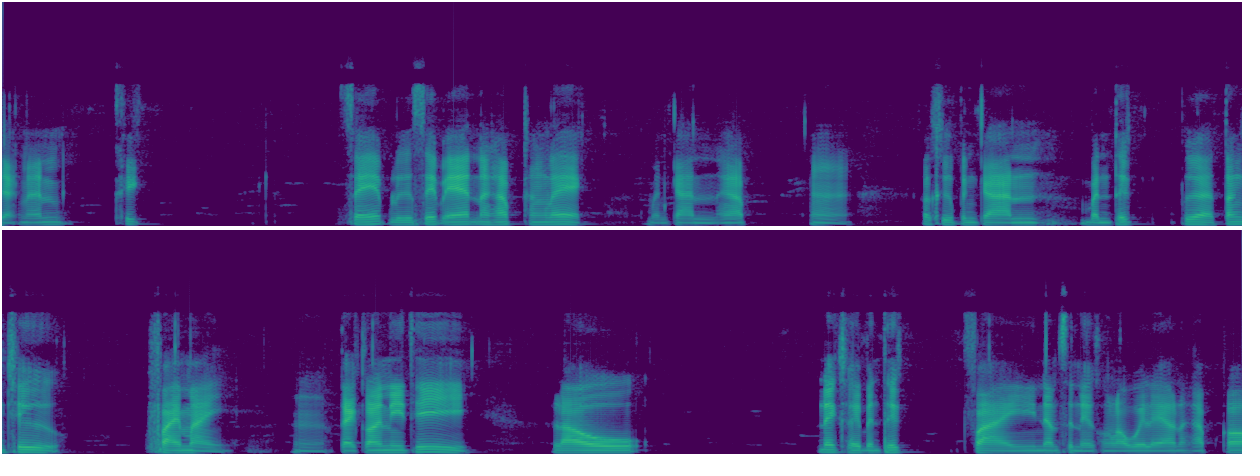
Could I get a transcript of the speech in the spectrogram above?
จากนั้นคลิก Save หรือ Save As นะครับ ครั้งแรกเหมือนกันนะครับอ่าก็คือเป็นการบันทึกเพื่อตั้งชื่อไฟล์ใหม่ แต่กรณีที่เราได้เคยบันทึกไฟล์นำเสนอของเราไว้แล้วนะครับ ก็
